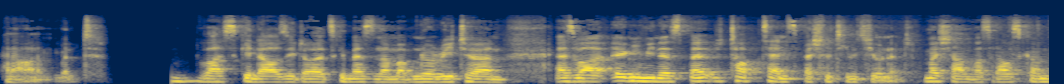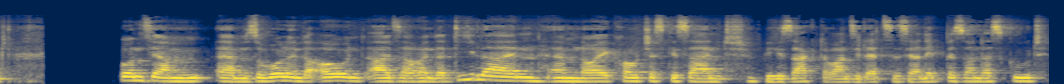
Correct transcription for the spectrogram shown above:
Keine Ahnung, mit was genau sie da jetzt gemessen haben, aber nur Return. Es war irgendwie eine Spe Top 10 Special Teams Unit. Mal schauen, was rauskommt. Und sie haben ähm, sowohl in der O- und als auch in der D-Line ähm, neue Coaches gesigned. Wie gesagt, da waren sie letztes Jahr nicht besonders gut,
